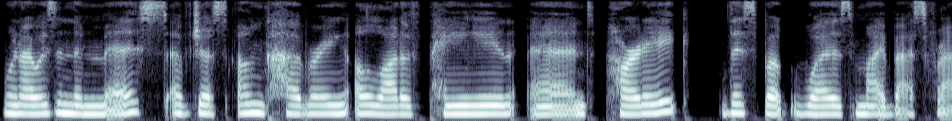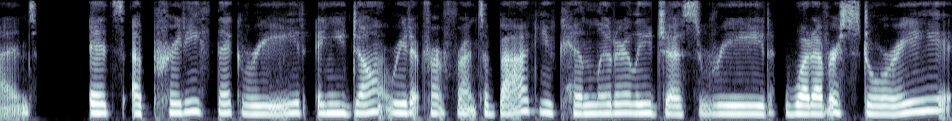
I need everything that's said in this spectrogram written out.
when I was in the midst of just uncovering a lot of pain and heartache, this book was my best friend. It's a pretty thick read, and you don't read it from front to back. You can literally just read whatever story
